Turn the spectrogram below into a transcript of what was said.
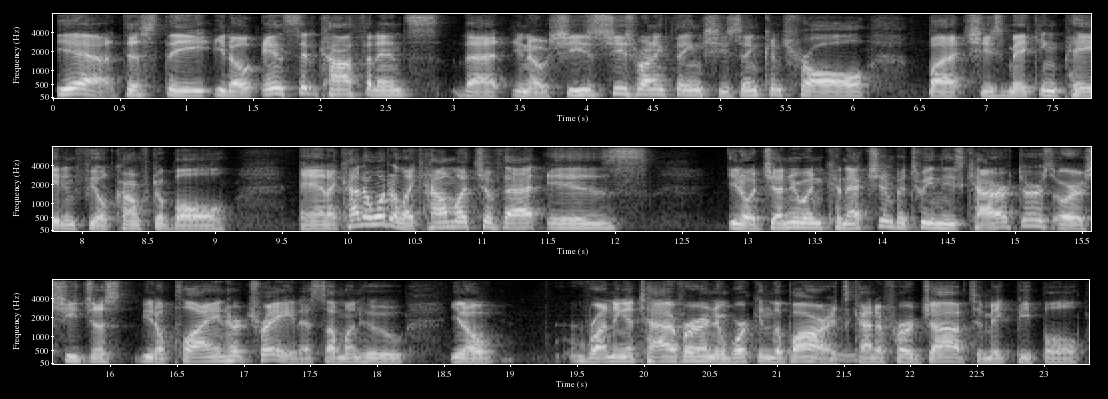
Yeah, this the you know instant confidence that you know she's she's running things, she's in control, but she's making Paden feel comfortable. And I kind of wonder like how much of that is you know a genuine connection between these characters, or is she just you know plying her trade as someone who you know running a tavern and working the bar? It's mm. kind of her job to make people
